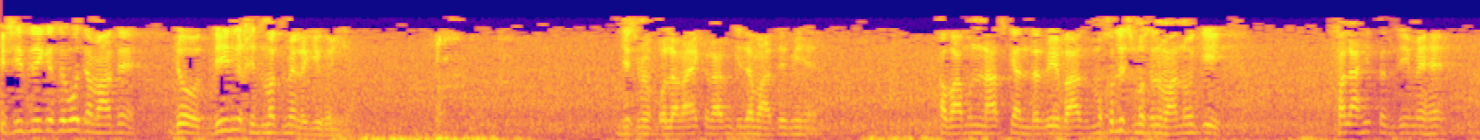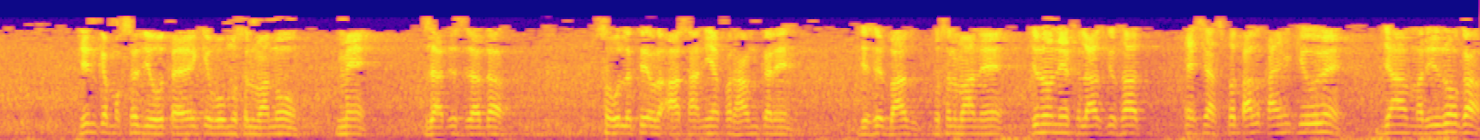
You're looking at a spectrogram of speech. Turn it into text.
اسی طریقے سے وہ جماعتیں جو دینی خدمت میں لگی ہوئی ہیں۔ جس میں علماء کلام کی جماعتیں بھی ہیں۔ عوام الناس کے اندر بھی بعض مخلص مسلمانوں کی فلاحی تنظیمیں ہیں۔ جن کا مقصد یہ ہوتا ہے کہ وہ مسلمانوں میں زیادہ سے زیادہ سہولتیں اور آسانیاں فراہم کریں۔ جیسے بعض مسلمان ہیں جنہوں نے اخلاص کے ساتھ ایسے اسپتال قائم کیے ہوئے ہیں جہاں مریضوں کا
